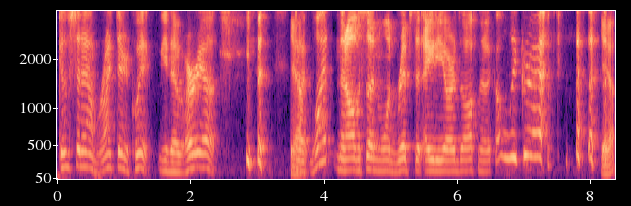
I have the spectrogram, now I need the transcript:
go sit down right there, quick, you know, hurry up. Yeah. Like, what? And then all of a sudden one rips it 80 yards off, and they're like, holy crap. Yeah.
